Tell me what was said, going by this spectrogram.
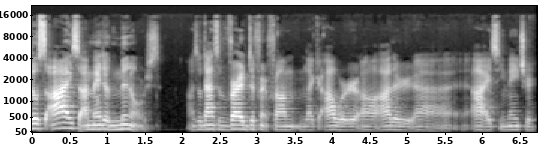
Those eyes are made of minerals. Uh, so that's very different from like our uh, other uh, eyes in nature.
